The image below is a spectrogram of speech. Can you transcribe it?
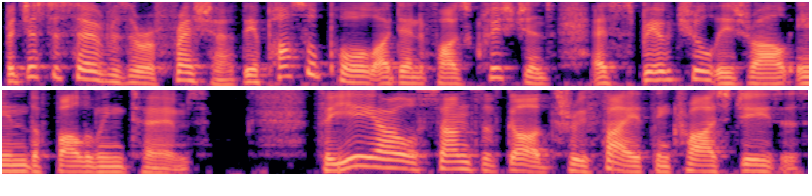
but just to serve as a refresher, the Apostle Paul identifies Christians as spiritual Israel in the following terms. For ye are all sons of God through faith in Christ Jesus.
